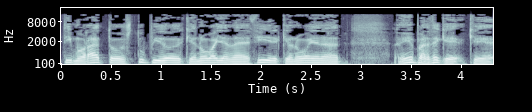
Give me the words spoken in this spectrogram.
timorato estúpido de que no vayan a decir, que no vayan a... A mí me parece que, que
